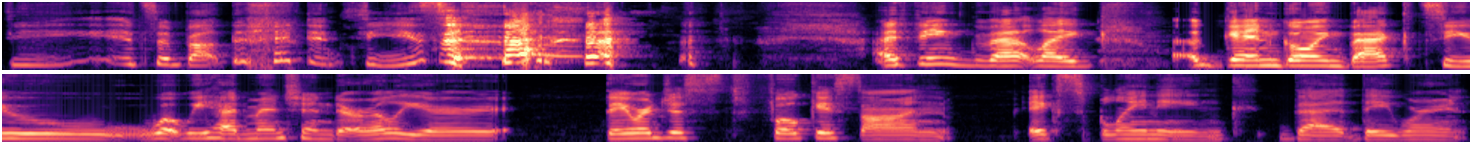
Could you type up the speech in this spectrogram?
See, it's about the tendencies. I think that, like, again, going back to what we had mentioned earlier, they were just focused on explaining that they weren't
